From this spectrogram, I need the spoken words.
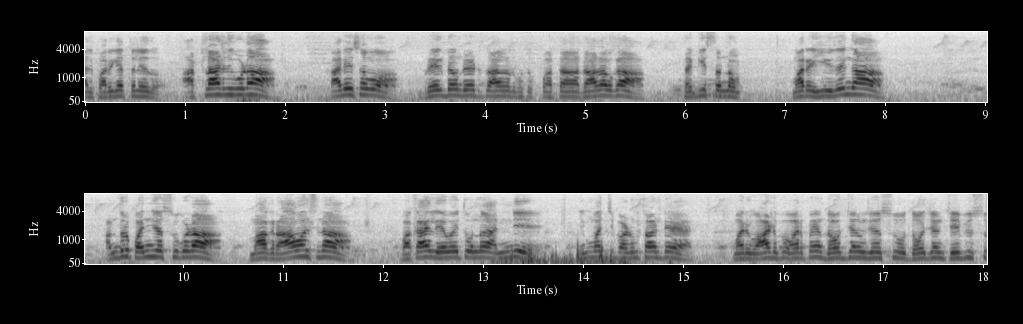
అది పరిగెత్తలేదు. అట్లాంటిది కూడా కనీసం బ్రేక్ డౌన్ రేటు దాదాపుగా తగ్గిస్తున్నాం. మరి ఈ విధంగా అందరూ పనిచేస్తూ కూడా మాకు రావాల్సిన బకాయిలు ఏవైతే ఉన్నాయో అన్నీ నిమ్మంచి పడుగుతా అంటే మరి వాడి వారిపైన దౌర్జన్యం చేస్తూ దౌర్జన్యం చేపిస్తూ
